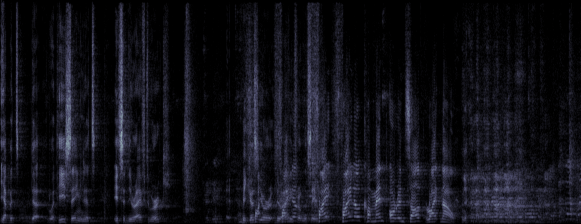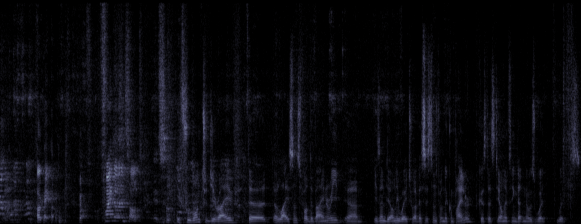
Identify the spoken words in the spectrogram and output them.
Yeah, but the, what he's saying is that it's a derived work eh, because Fi you're deriving final, from the same. fi final comment or insult right now. okay. Final insult. If we want to derive the, a license for the binary, um, isn't the only way to have assistance from the compiler? Because that's the only thing that knows what what's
